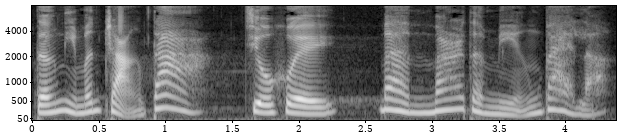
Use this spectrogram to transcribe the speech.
等你们长大，就会慢慢的明白了。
